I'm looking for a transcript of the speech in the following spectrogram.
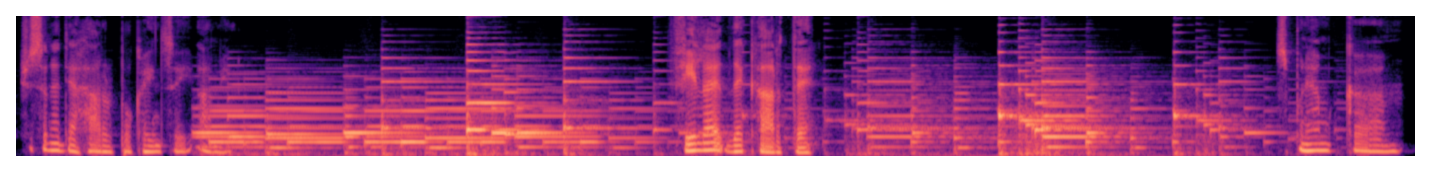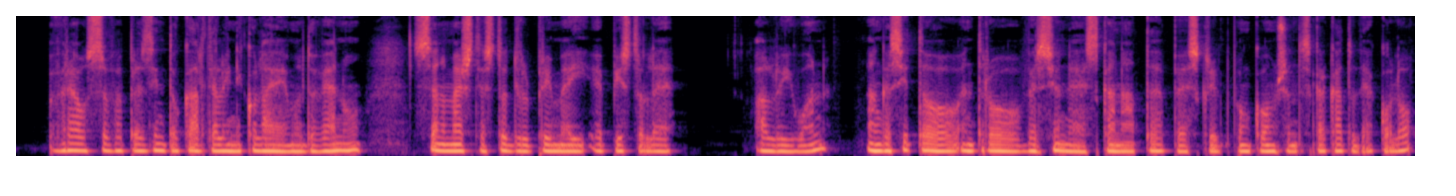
și să ne dea harul pocăinței. Amin. File de carte Spuneam că vreau să vă prezint o carte a lui Nicolae Moldoveanu, se numește Studiul primei epistole a lui Ioan. Am găsit-o într-o versiune scanată pe script.com și am descărcat-o de acolo,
